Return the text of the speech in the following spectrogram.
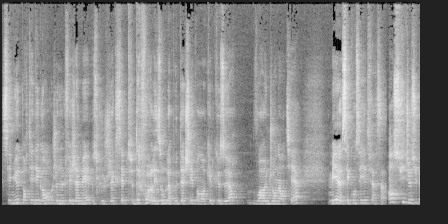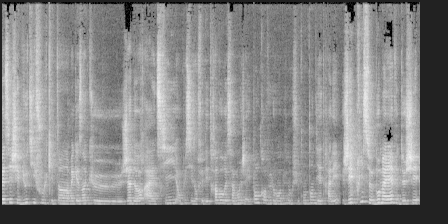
C'est mieux de porter des gants, je ne le fais jamais parce que j'accepte d'avoir les ongles un peu tachés pendant quelques heures, voire une journée entière mais euh, c'est conseillé de faire ça. Ensuite, je suis passée chez Beautiful, qui est un magasin que j'adore à Annecy. En plus, ils ont fait des travaux récemment et j'avais pas encore vu le rendu, donc je suis contente d'y être allée. J'ai pris ce baume à lèvres de chez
